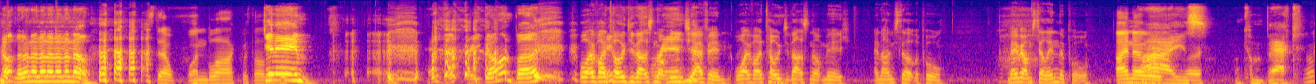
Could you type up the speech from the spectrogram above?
no no no no no no no no! It's that one block with all. Get the... him! Hey, Vic, where you going, bud? What if I Hey, told you that's not me. Jevin? What if I told you that's not me, and I'm still at the pool? Maybe I'm still in the pool. I know. where you Nice. I'm coming back. Oh.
